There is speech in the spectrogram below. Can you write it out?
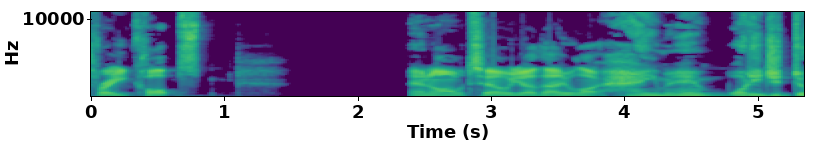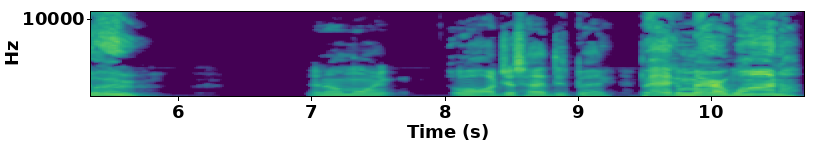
three cops, and I'll tell you, they were like, "Hey man, what did you do?" And I'm like, "Oh, I just had this bag bag of marijuana,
